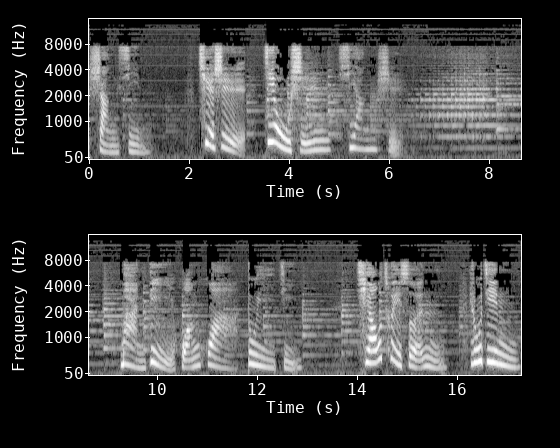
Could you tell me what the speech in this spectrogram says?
伤心，却是旧时相识。满地黄花堆积。憔悴损，如今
